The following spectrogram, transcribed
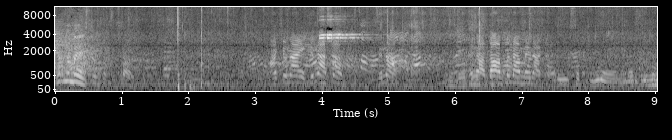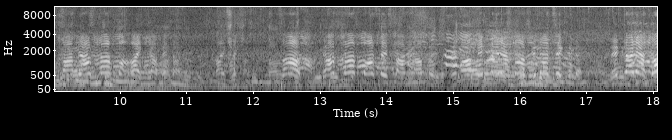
Քրնում ես։ Անջունայի, գնա սամ։ Գնա։ Գնա, դա մնա մենակ։ Սամի ասլավ պա, հայ, դա մետա։ Հայ, սամ, դա լավ պաս է սամի ապել։ Եղա Բեկլարյան, դա գնացեք գնա։ Բեկլարյան, դա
